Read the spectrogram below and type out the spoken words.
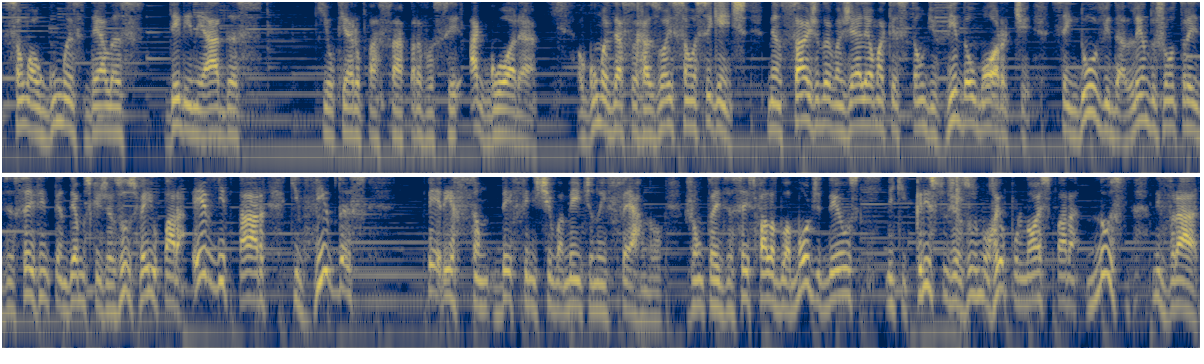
são algumas delas delineadas que eu quero passar para você agora. Algumas dessas razões são as seguintes: mensagem do evangelho é uma questão de vida ou morte. Sem dúvida, lendo João 3:16, entendemos que Jesus veio para evitar que vidas pereçam definitivamente no inferno. João 3,16 fala do amor de Deus e que Cristo Jesus morreu por nós para nos livrar,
